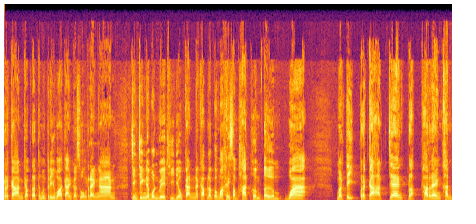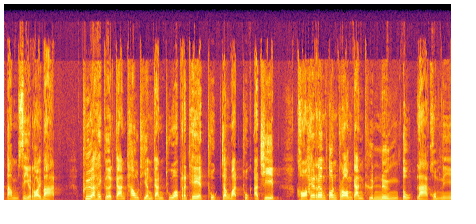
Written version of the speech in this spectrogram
ประการครับรัฐมนตรีว่าการกระทรวงแรงงาน จริงๆเนี่ยบนเวทีเดียวกันนะครับแล้วก็มาให้สัมภาษณ์เพิ่มเติมว่า มติประกาศแจ้งปรับค่าแรงขั้นต่ำ400 บาท เพื่อให้เกิดการเท่าเทียมกันทั่วประเทศทุกจังหวัดทุกอาชีพ ขอให้เริ่มต้นพร้อมกันคือ 1 ตุลาคมนี้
